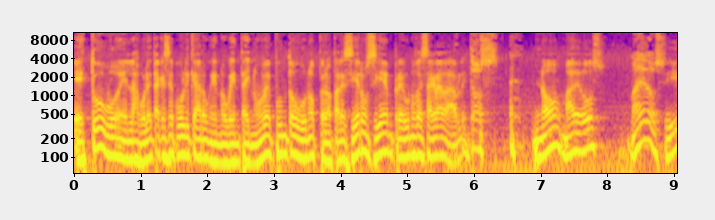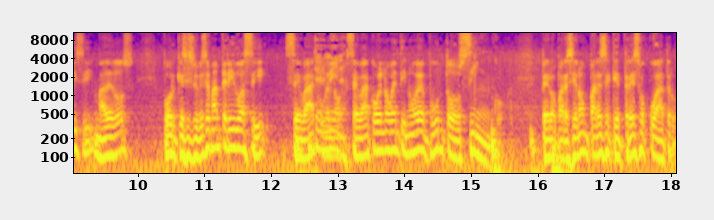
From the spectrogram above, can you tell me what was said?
Estuvo en las boletas que se publicaron en 99.1, pero aparecieron siempre unos desagradables. Dos. No, más de dos. ¿Más de dos? Sí, sí, más de dos. Porque si se hubiese mantenido así, se va, con el, Termina. se va con el 99.5. Pero aparecieron, parece que tres o cuatro,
